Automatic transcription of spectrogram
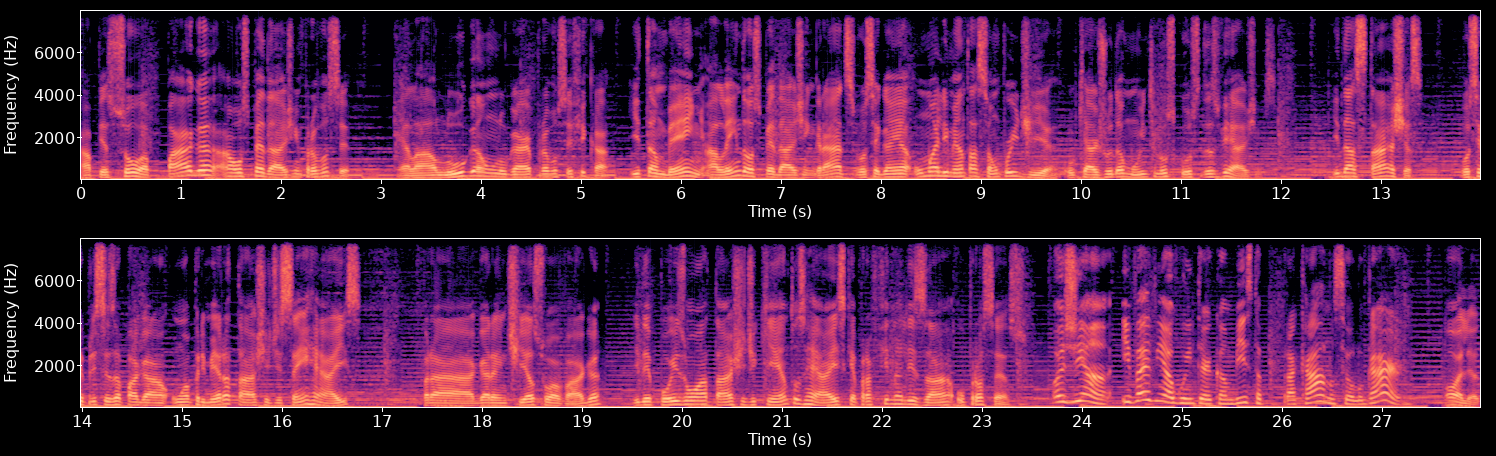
a pessoa paga a hospedagem para você ela aluga um lugar para você ficar. E também, além da hospedagem grátis, você ganha uma alimentação por dia, o que ajuda muito nos custos das viagens. E das taxas, você precisa pagar uma primeira taxa de 100 reais para garantir a sua vaga e depois uma taxa de 500 reais que é para finalizar o processo. Ô Jean, e vai vir algum intercambista para cá no seu lugar? Olha,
